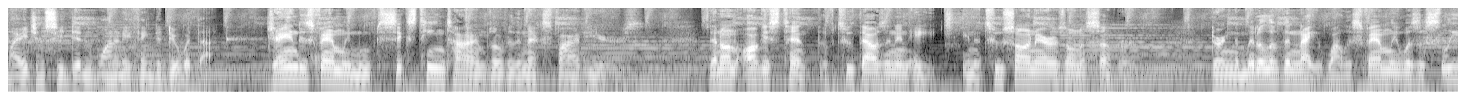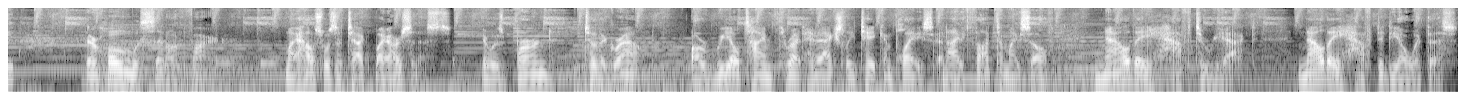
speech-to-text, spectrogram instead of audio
my agency didn't want anything to do with that. Jay and his family moved 16 times over the next five years. Then on August 10th of 2008, in a Tucson, Arizona suburb, during the middle of the night while his family was asleep, their home was set on fire. My house was attacked by arsonists. It was burned to the ground a real time threat had actually taken place, and I thought to myself, now they have to react. Now they have to deal with this.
